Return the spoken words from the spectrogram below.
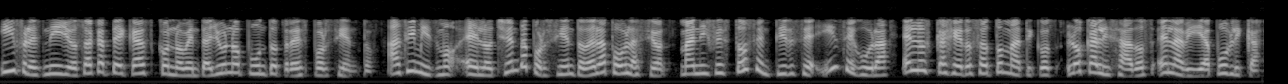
y Fresnillo Zacatecas con 91.3%. Asimismo, el 80% de la población manifestó sentirse insegura en los cajeros automáticos localizados en la vía pública,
